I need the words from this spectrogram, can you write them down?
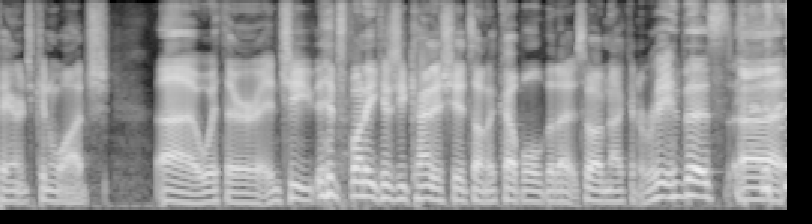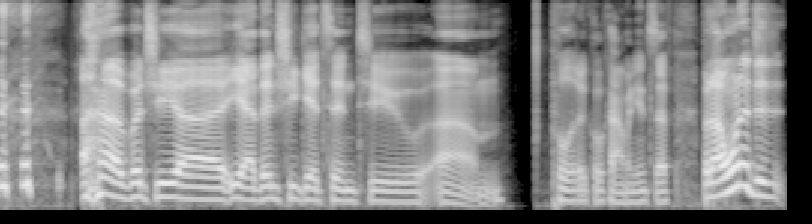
parents can watch uh, with her, and she it's funny because she kind of shits on a couple that I so I'm not going to read this, uh, uh, but she uh, yeah then she gets into um, political comedy and stuff. But I wanted to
